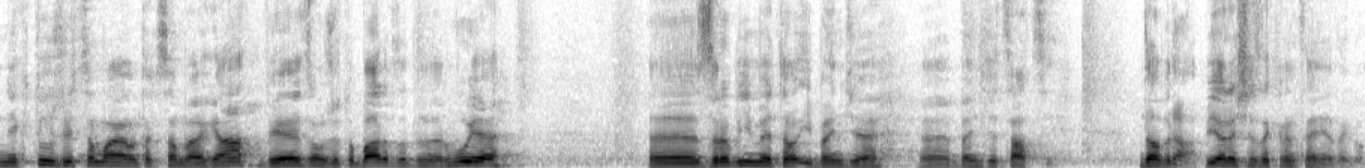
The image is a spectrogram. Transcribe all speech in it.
niektórzy, co mają tak samo jak ja, wiedzą, że to bardzo denerwuje. Yy, Zrobimy to i będzie, yy, będzie cacy. Dobra, biorę się za kręcenie tego.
